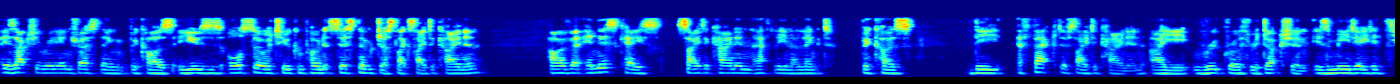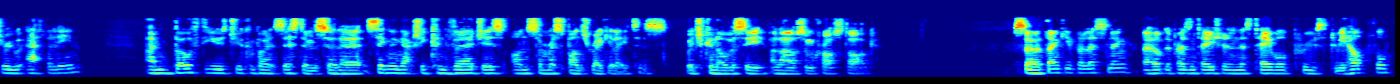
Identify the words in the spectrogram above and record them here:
is actually really interesting because it uses also a two-component system, just like cytokinin. However, in this case, cytokinin and ethylene are linked because the effect of cytokinin, i.e. root growth reduction, is mediated through ethylene, and both use two-component systems, so the signaling actually converges on some response regulators, which can obviously allow some crosstalk. So thank you for listening. I hope the presentation in this table proves to be helpful.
